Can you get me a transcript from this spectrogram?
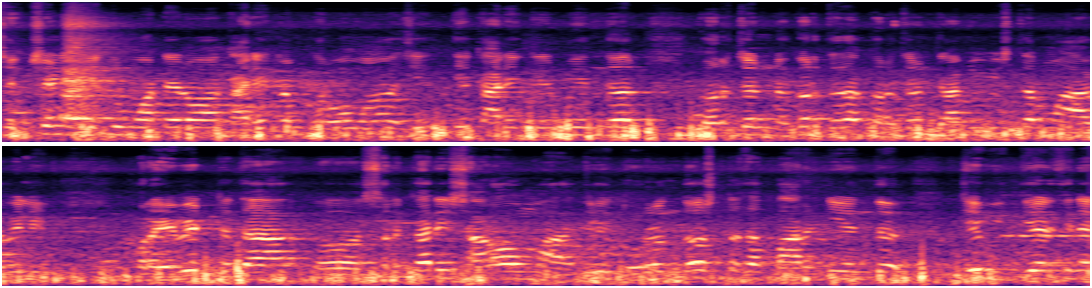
શૈક્ષણિક હેતુ માટેનો આ કાર્યક્રમ કરવામાં આવે છે. તે કાર્યક્રમની અંદર કરજણ નગર તથા કરજણ ગ્રામ્ય વિસ્તારમાં આવેલી પ્રાઇવેટ તથા સરકારી શાળાઓમાં જે ધોરણ દસ તથા બારની અંદર જે વિદ્યાર્થીને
